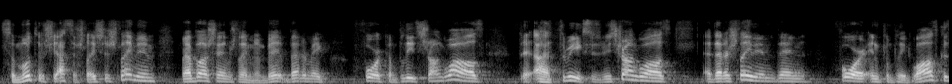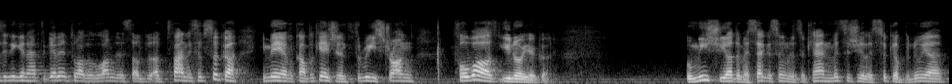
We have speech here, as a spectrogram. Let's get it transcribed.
So mutav shiasa shleimim. Better make four complete strong walls uh, three, excuse me, strong walls uh, that are shleimim than four incomplete walls, because then you're going to have to get into all the lumdis of, of tfanis of sukkah. You may have a complication. Three strong, full walls, you know you're good. Umishi yadam esegasun can mitzvah sukkah benuya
